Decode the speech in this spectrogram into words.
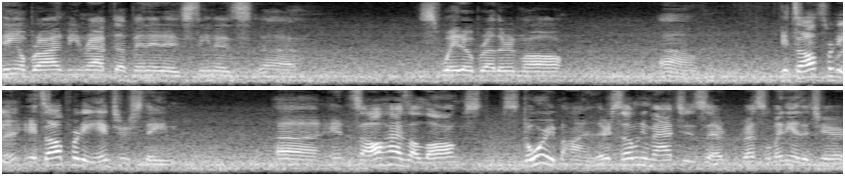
Daniel Bryan being wrapped up in it is Cena's uh, pseudo brother-in-law. Um, it's all pretty. It's all pretty interesting. Uh, and it all has a long story behind it. There's so many matches at WrestleMania this year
